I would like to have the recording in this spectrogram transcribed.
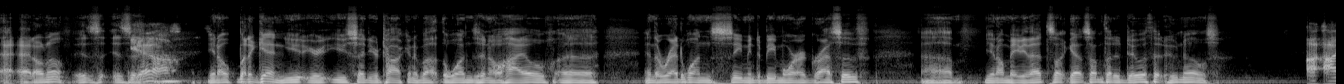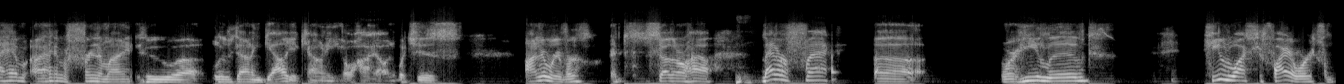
I, I don't know. Is is it? Yeah. You know, but again, you you're, you said you're talking about the ones in Ohio, uh, and the red ones seeming to be more aggressive. Um, you know, maybe that's got something to do with it. Who knows? I have I have a friend of mine who uh, lives down in Gallia County, Ohio, which is on the river. It's southern Ohio. Matter of fact, uh, where he lived, he would watch the fireworks from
